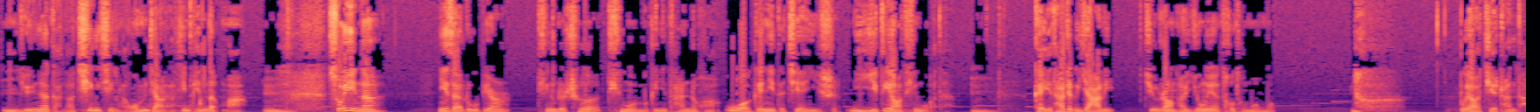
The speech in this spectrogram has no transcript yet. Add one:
你就应该感到庆幸了。我们讲两性平等嘛，嗯。所以呢，你在路边儿停着车听我们跟你谈着话，我给你的建议是，你一定要听我的，嗯。给他这个压力，就让他永远偷偷摸摸，不要揭穿他，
